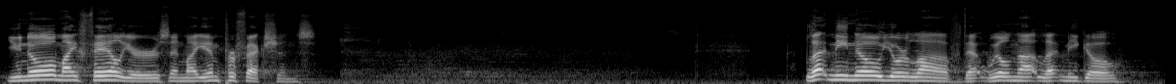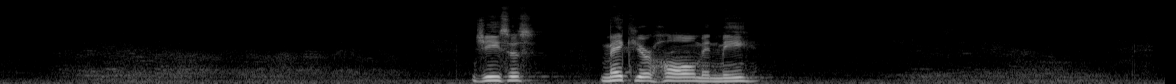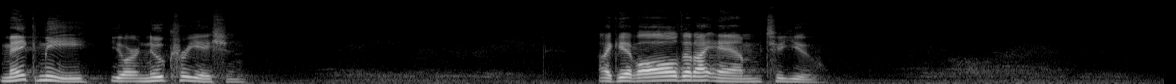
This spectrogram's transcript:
You know my failures and my imperfections. Let me know your love that will not let me go. Jesus, make your home in me. Make me your new creation. I give all that I am to you.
